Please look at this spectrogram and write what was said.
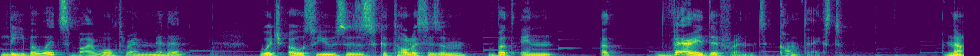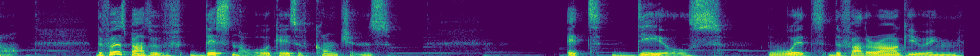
Leibowitz by Walter M. Miller, which also uses Catholicism, but in a very different context. Now, the first part of this novel, A Case of Conscience, it deals with the father arguing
